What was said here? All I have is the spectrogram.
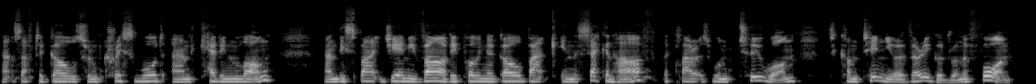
That's after goals from Chris Wood and Kevin Long. And despite Jamie Vardy pulling a goal back in the second half, the Clarets won 2 1 to continue a very good run of form.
